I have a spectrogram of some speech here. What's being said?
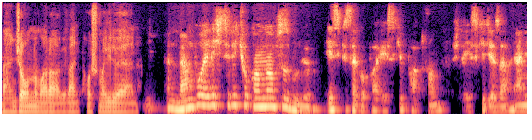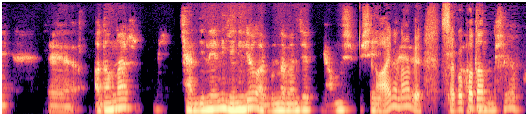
bence on numara abi. Ben hoşuma gidiyor yani. yani. Ben bu eleştiriyi çok anlamsız buluyorum. Eski Sagopa, eski patron, işte eski ceza. Yani e, adamlar kendilerini yeniliyorlar. Bunda bence yanlış bir şey. Aynen abi. Sagopa'dan bir şey yok.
